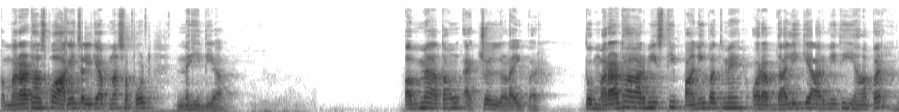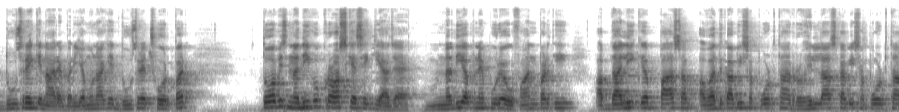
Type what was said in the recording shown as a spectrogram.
मराठास को आगे चल के अपना सपोर्ट नहीं दिया। अब मैं आता हूँ एक्चुअल लड़ाई पर। तो मराठा आर्मीज थी पानीपत में और अब्दाली की आर्मी थी यहाँ पर दूसरे किनारे पर, यमुना के दूसरे छोर पर। तो अब इस नदी को क्रॉस कैसे किया जाए? नदी अपने पूरे उफान पर थी, अब्दाली के पास अब अवध का भी सपोर्ट था, रोहिल्लास का भी सपोर्ट था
